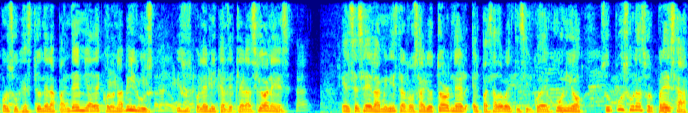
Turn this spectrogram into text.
por su gestión de la pandemia de coronavirus y sus polémicas declaraciones. El cese de la ministra Rosario Turner el pasado 25 de junio supuso una sorpresa.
